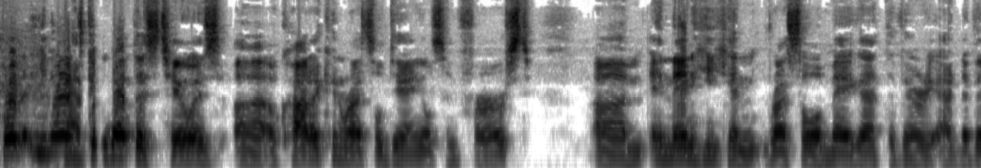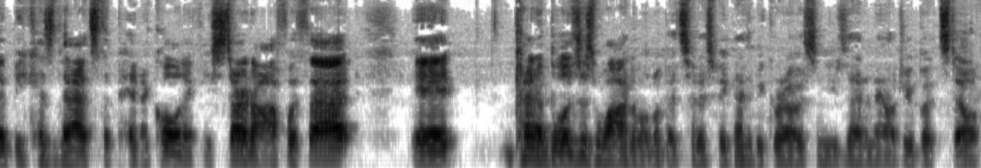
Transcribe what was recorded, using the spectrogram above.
But you know what's good about this too is uh, Okada can wrestle Danielson first, um, and then he can wrestle Omega at the very end of it because that's the pinnacle. And if you start off with that, it kind of blows his wad a little bit, so to speak, not to be gross and use that analogy, but still,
